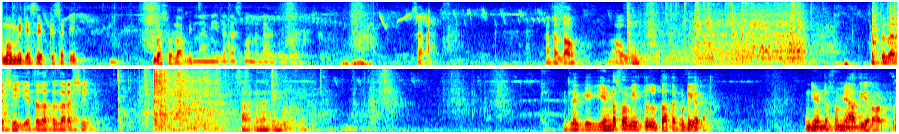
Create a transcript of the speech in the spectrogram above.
मम्मीच्या सेफ्टीसाठी बसवलं आम्ही. सोनं लागलं चला. आता जाऊ. आवरू. फक्त जराशी येता जाता जराशी. सारखं सारखं हे होते इथलं गे गेंडा स्वामी इथंच होता आता कुठे गेला? गेंडा स्वामी आत गेला वाटतं.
